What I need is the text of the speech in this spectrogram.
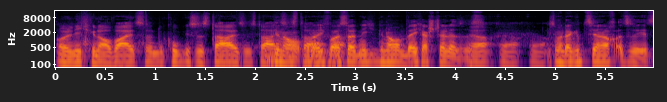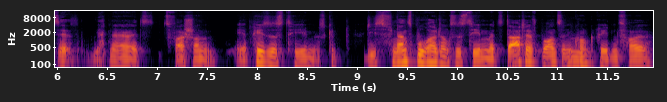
Oder nicht genau weiß. Und guck, ist es da, ist es da, genau, ist es da. oder ich weiß halt nicht genau, an welcher Stelle es ist. Ja, ja, ja. Ich meine, da gibt's ja noch, also jetzt, wir hatten ja jetzt zwar schon ERP-System, es gibt dieses Finanzbuchhaltungssystem mit Datev bei uns dem Mhm. konkreten Fall.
